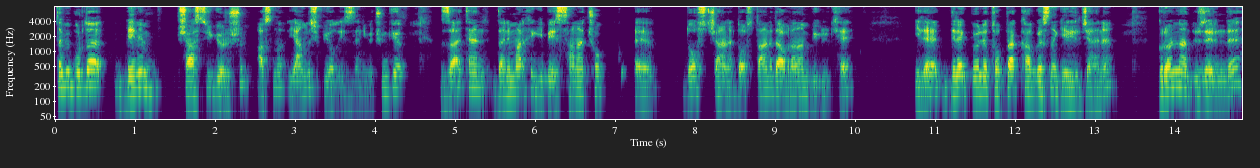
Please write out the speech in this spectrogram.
Tabii burada benim şahsi görüşüm aslında yanlış bir yol izleniyor. Çünkü zaten Danimarka gibi sana çok e, dostçane, dostane davranan bir ülke ile direkt böyle toprak kavgasına girileceğine Grönland üzerinde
